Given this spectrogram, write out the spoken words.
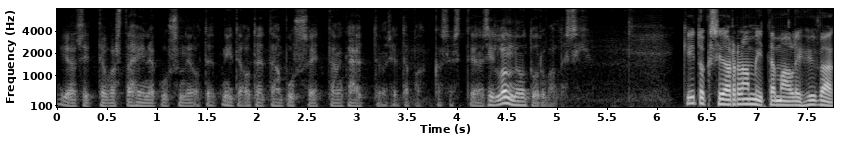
ja sitten vasta heinäkuussa ne otet, niitä otetaan pusseittain käyttöön sieltä pakkasesta ja silloin ne on turvallisia. Kiitoksia Rami. Tämä oli hyvä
